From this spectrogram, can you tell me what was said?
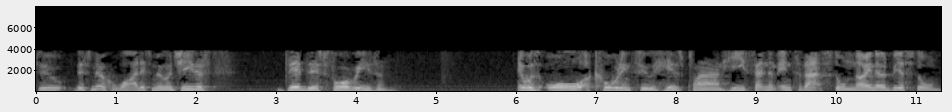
do this miracle? Why this miracle? And Jesus did this for a reason. It was all according to his plan. He sent them into that storm, knowing there would be a storm.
